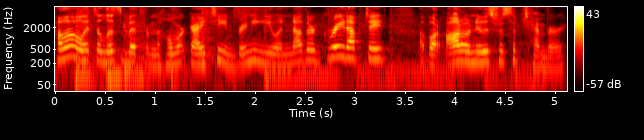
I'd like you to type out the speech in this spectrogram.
Hello, it's Elizabeth from the Homework Guy team bringing you another great update about auto news for September.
